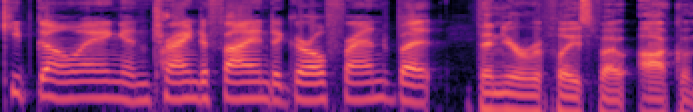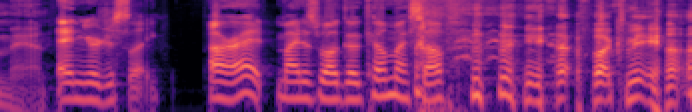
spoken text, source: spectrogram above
keep going and trying to find a girlfriend, but then you're replaced by Aquaman. and you're just like, all right, might as well go kill myself. yeah, fuck me, huh?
